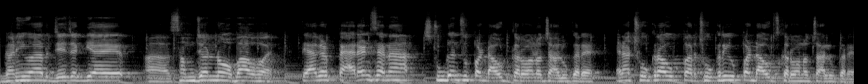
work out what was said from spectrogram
ઘણીવાર જે જગ્યાએ સમજણનો અભાવ હોય, તે આગળ પેરેન્ટ્સ એના સ્ટુડન્ટ્સ ઉપર ડાઉટ કરવાનો ચાલુ કરે. એના છોકરા ઉપર, છોકરી ઉપર ડાઉટ્સ કરવાનો ચાલુ કરે.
